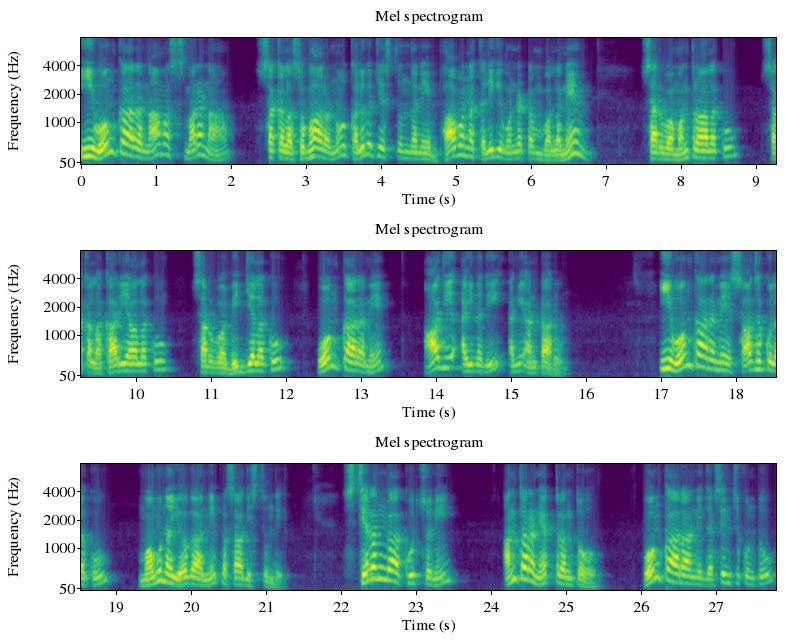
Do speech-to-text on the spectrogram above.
ఈ ఓంకార నామస్మరణ సకల శుభాలను కలుగచేస్తుందనే భావన కలిగి ఉండటం వల్లనే సర్వ మంత్రాలకు సకల కార్యాలకు సర్వ విద్యలకు ఓంకారమే ఆది అయినది అని అంటారు. ఈ ఓంకారమే సాధకులకు మౌన యోగాన్ని ప్రసాదిస్తుంది. స్థిరంగా కూర్చొని అంతరనేత్రంతో ఓంకారాన్ని దర్శించుకుంటూ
